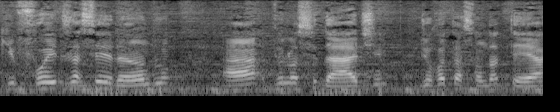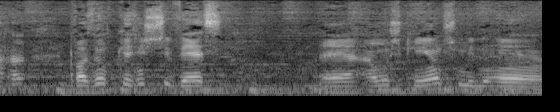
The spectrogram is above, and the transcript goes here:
que foi desacelerando a velocidade de rotação da Terra, fazendo com que a gente tivesse é, há, uns 500 milhões, é,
